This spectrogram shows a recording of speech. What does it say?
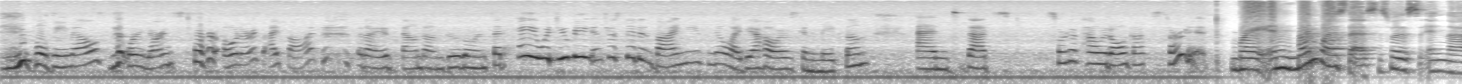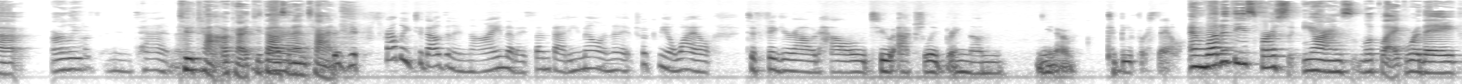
people's emails that were yarn store owners, I thought, that I had found on Google and said, hey, would you be interested in buying these? No idea how I was going to make them. And that's sort of how it all got started. Right. And when was this? This was in the early 2010. 2010. Okay, 2010. Yeah. It was probably 2009 that I sent that email, and then it took me a while to figure out how to actually bring them, you know, to be for sale. And what did these first yarns look like? Were they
